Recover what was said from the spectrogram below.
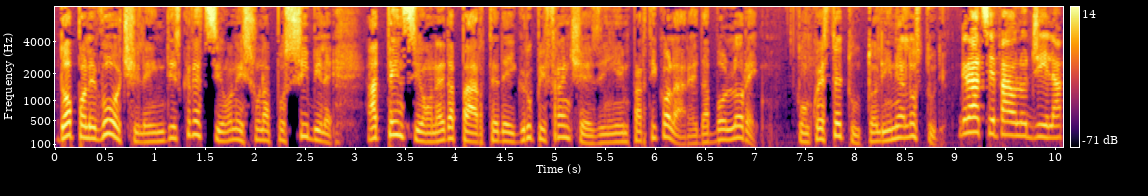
dopo le voci, le indiscrezioni su una possibile attenzione da parte dei gruppi francesi in particolare da Bolloré. Con questo è tutto, linea allo studio. Grazie Paolo Gila.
